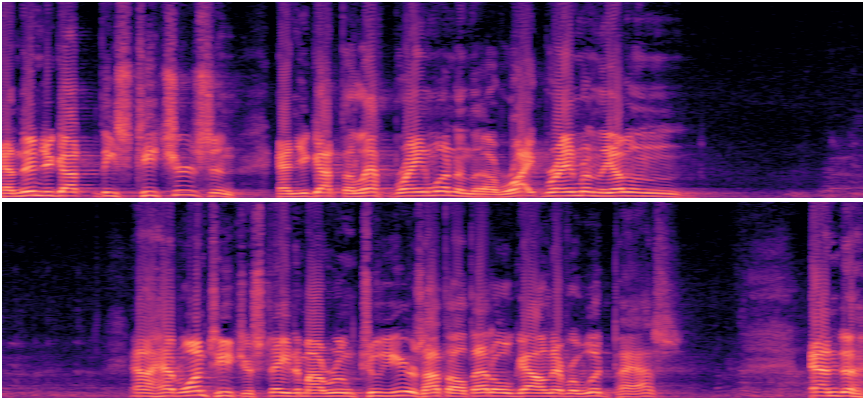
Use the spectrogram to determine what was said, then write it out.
and then you got these teachers, and, and you got the left brain one and the right brain one, and the other one. And I had one teacher stayed in my room two years. I thought that old gal never would pass. And, uh,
